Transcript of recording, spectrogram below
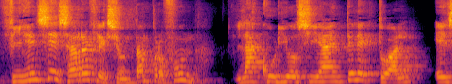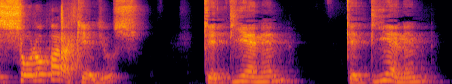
Fíjense esa reflexión tan profunda. La curiosidad intelectual es solo para aquellos que tienen, que tienen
